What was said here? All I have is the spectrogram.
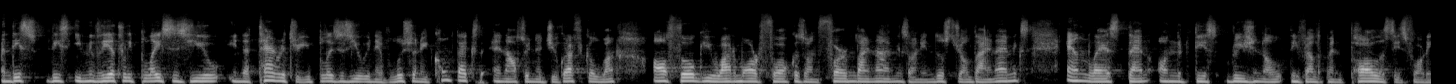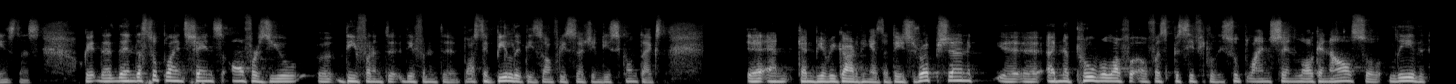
and this this immediately places you in a territory. Places you in evolutionary context and also in a geographical one although you are more focused on firm dynamics on industrial dynamics and less than on these regional development policies for instance. Okay then the supply chains offers you uh, different uh, different uh, possibilities of research in this context uh, and can be regarding as a disruption, uh, uh, an approval of, of a specifically supply chain law can also lead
